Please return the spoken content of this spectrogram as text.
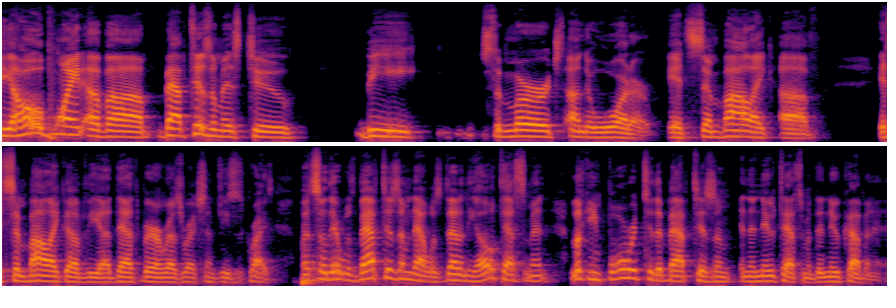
the whole point of uh, baptism is to be submerged underwater. It's symbolic of it's symbolic of the uh, death, burial, and resurrection of Jesus Christ. But so there was baptism that was done in the Old Testament, looking forward to the baptism in the New Testament, the New Covenant.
